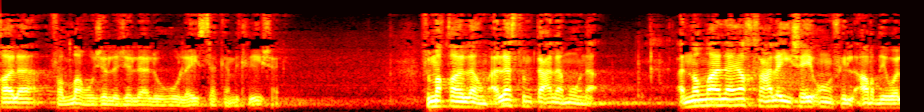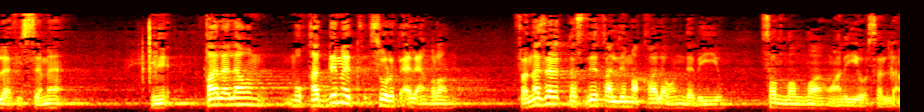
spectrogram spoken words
قال فالله جل جلاله ليس كمثله شيء. ثم قال لهم ألستم تعلمون أن الله لا يخفى عليه شيء في الأرض ولا في السماء؟ يعني قال لهم مقدمة سورة آل عمران فنزلت تصديقا لما قاله النبي صلى الله عليه وسلم.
